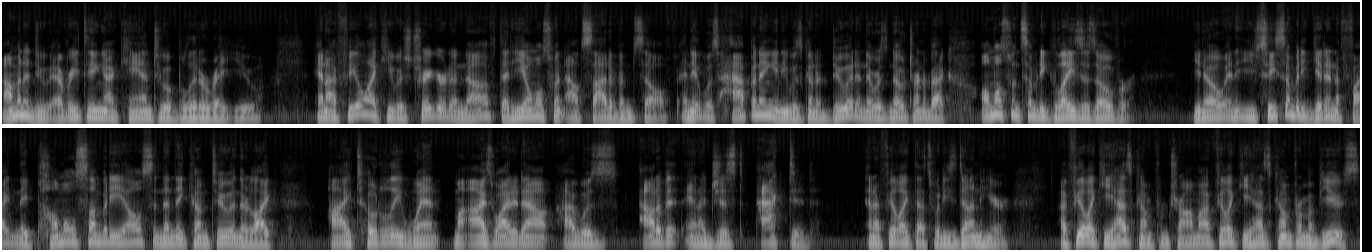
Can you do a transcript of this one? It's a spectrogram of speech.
I'm going to do everything I can to obliterate you. And I feel like he was triggered enough that he almost went outside of himself and it was happening and he was going to do it and there was no turning back. Almost when somebody glazes over, you know, and you see somebody get in a fight and they pummel somebody else and then they come to and they're like, I totally went, my eyes widened out. I was out of it and I just acted. And I feel like that's what he's done here. I feel like he has come from trauma. I feel like he has come from abuse.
